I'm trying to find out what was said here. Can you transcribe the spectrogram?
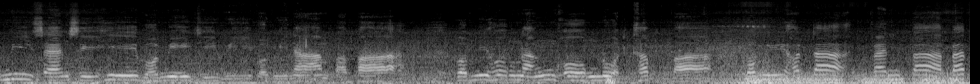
บ่มีแสงสีบ่มีทีวีบ่มีน้ำประปาบ่มีห้องหนังโรงนวดครับบาบ่มีฮอตต้าแฟนตาแป๊บ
